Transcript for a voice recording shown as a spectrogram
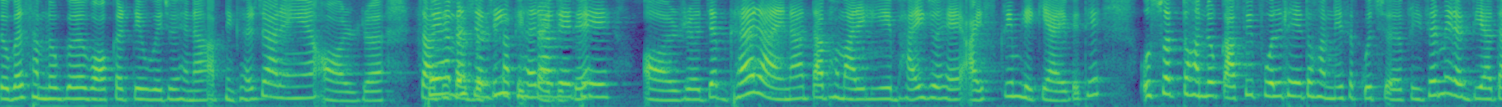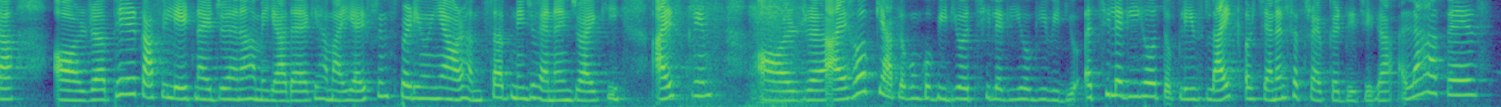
तो बस हम लोग वॉक करते हुए जो है ना अपने घर जा रहे हैं और साथ ही साथ बच्चे काफ़ी गए थे। और जब घर आए ना, तब हमारे लिए भाई जो है आइसक्रीम लेके आए हुए थे। उस वक्त तो हम लोग काफ़ी फुल थे तो हमने सब कुछ फ्रीज़र में रख दिया था और फिर काफ़ी लेट नाइट जो है ना, हमें याद आया कि हमारी आइसक्रीम्स पड़ी हुई हैं और हम सबने जो है ना इन्जॉय की आइसक्रीम्स। और आई होप कि आप लोगों को वीडियो अच्छी लगी होगी। वीडियो अच्छी लगी हो तो प्लीज़ लाइक और चैनल सब्सक्राइब कर दीजिएगा। अल्लाह हाफिज़।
